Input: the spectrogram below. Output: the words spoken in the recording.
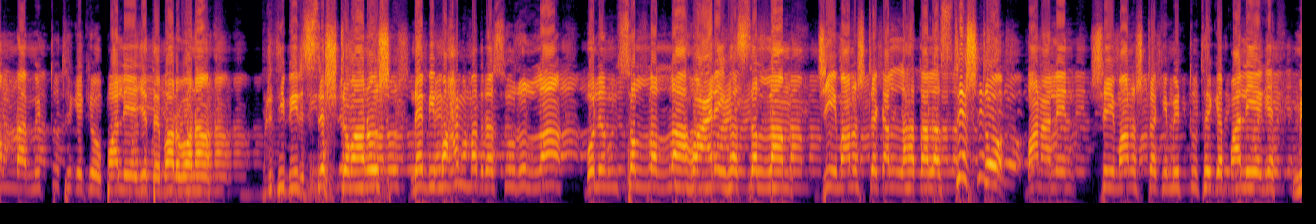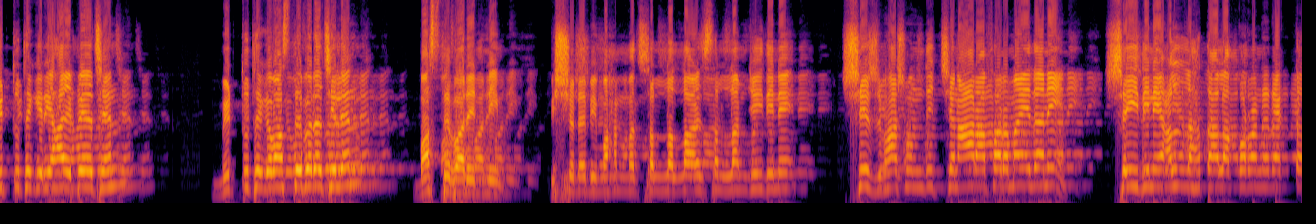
আমরা মৃত্যু থেকে কেউ পালিয়ে যেতে পারব না। পৃথিবীর শ্রেষ্ঠ মানুষ নবী মোহাম্মদ রাসূলুল্লাহ বলেন সাল্লাল্লাহু আলাইহি ওয়াসাল্লাম, যে মানুষটাকে আল্লাহ তাআলা শ্রেষ্ঠ বানালেন, সেই মানুষটাকে মৃত্যু থেকে পালিয়ে মৃত্যু থেকে রেহাই পেয়েছেন? মৃত্যু থেকে বাঁচতে পেরেছিলেন? বাঁচতে পারেননি। বিশ্বনবী মোহাম্মদ সাল্লাম যেই দিনে শেষ ভাষণ দিচ্ছেন আরাফার ময়দানে সেই দিনে আল্লাহ তাআলা কোরআনের একটা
